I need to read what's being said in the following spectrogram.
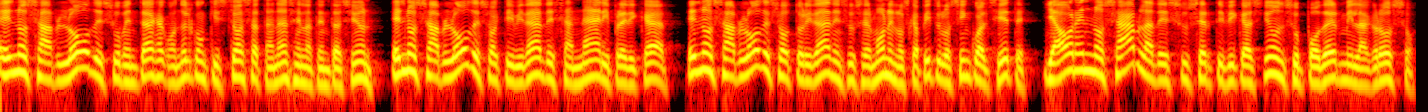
Él nos habló de su ventaja cuando Él conquistó a Satanás en la tentación. Él nos habló de su actividad de sanar y predicar. Él nos habló de su autoridad en su sermón en los capítulos 5 al 7. Y ahora Él nos habla de su certificación, su poder milagroso.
